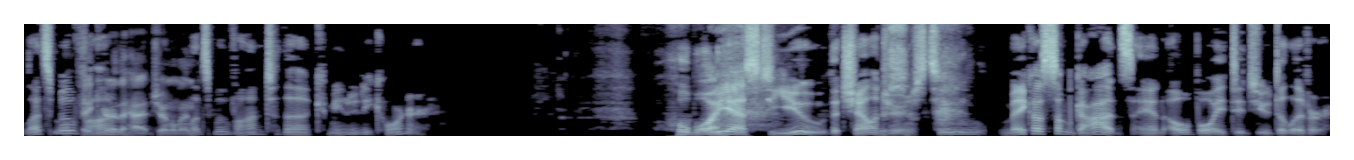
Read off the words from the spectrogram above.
Let's I'll move take on. care of the hat, gentlemen. Let's move on to the community corner. Oh boy. We asked you, the challengers, to make us some gods, and oh boy, did you deliver!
